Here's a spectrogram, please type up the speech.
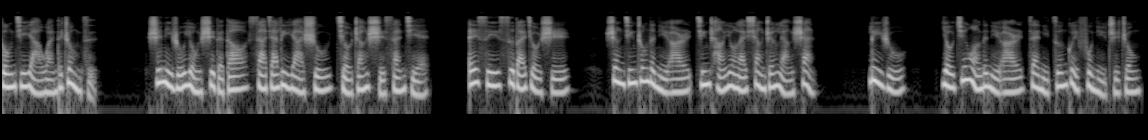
攻击亚完的众子，使你如勇士的刀。撒加利亚书九章十三节。A.C. 四百九十，圣经中的女儿经常用来象征良善，例如有君王的女儿在你尊贵妇女之中，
